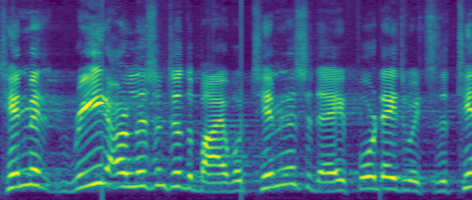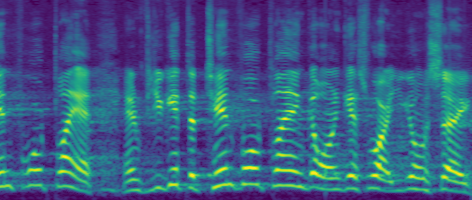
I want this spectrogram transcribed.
10 minutes, read or listen to the Bible 10 minutes a day, four days a week. It's the 10 4 plan. And if you get the 10 4 plan going, guess what? You're going to say,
